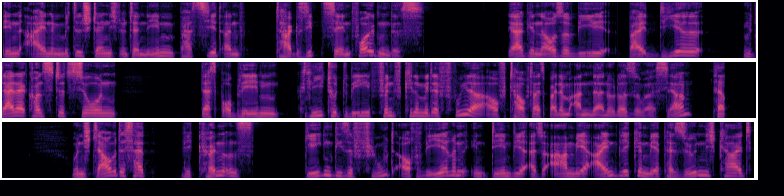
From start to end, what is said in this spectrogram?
in einem mittelständischen Unternehmen passiert an Tag 17 folgendes. Ja, genauso wie bei dir mit deiner Konstitution das Problem Knie tut weh fünf Kilometer früher auftaucht als bei einem anderen oder sowas, ja? Ja. Und ich glaube deshalb, wir können uns gegen diese Flut auch wehren, indem wir also A, mehr Einblicke, mehr Persönlichkeit,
